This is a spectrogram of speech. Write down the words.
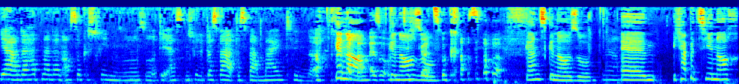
Ja. und da hat man dann auch so geschrieben, so, so die ersten Schüler. Das war, das war mein Tinder. Genau, also genau so. Ganz so krass, Ganz genau so. Ähm, ich habe jetzt hier noch,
